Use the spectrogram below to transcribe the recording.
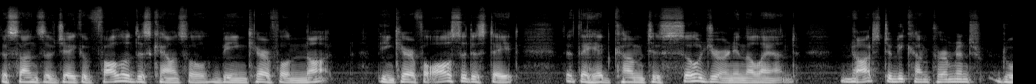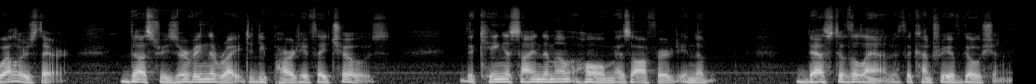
The sons of Jacob followed this counsel, being careful not being careful also to state that they had come to sojourn in the land, not to become permanent dwellers there, thus reserving the right to depart if they chose. The king assigned them a home as offered in the best of the land, the country of Goshen.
